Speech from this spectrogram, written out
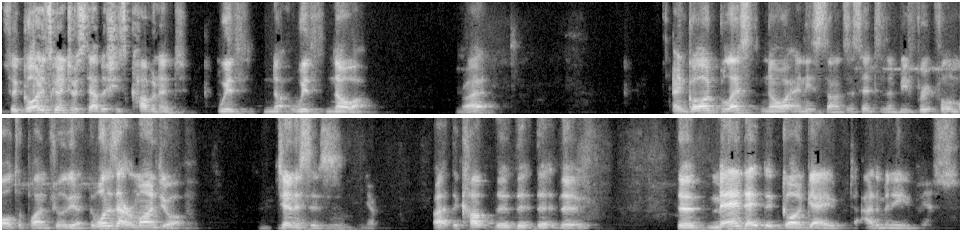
So God is going to establish his covenant with, with Noah, right? And God blessed Noah and his sons and said to them, Be fruitful and multiply and fill the earth. What does that remind you of? Genesis. Yep. Right? The, the, the, the, the, the mandate that God gave to Adam and Eve Yes.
